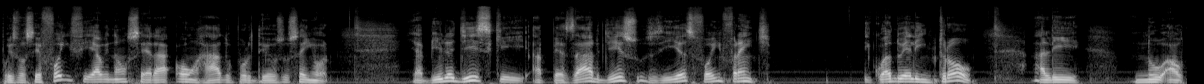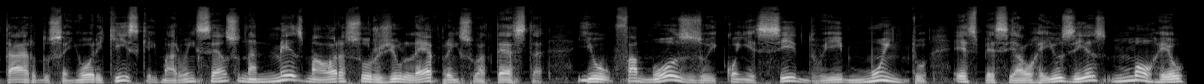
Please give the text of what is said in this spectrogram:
pois você foi infiel e não será honrado por Deus, o Senhor. E a Bíblia diz que, apesar disso, Uzias foi em frente. E quando ele entrou ali no altar do Senhor e quis queimar o incenso, na mesma hora surgiu lepra em sua testa. E o famoso e conhecido e muito especial rei Uzias morreu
